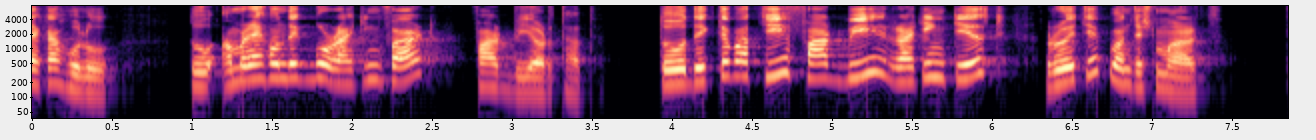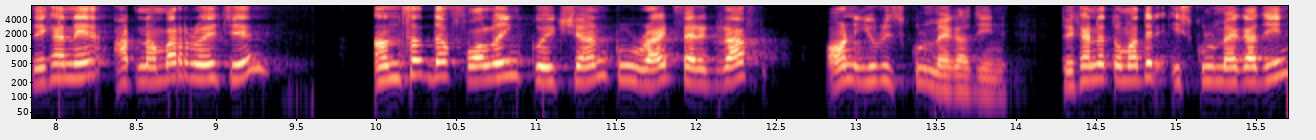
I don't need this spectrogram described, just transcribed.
দেখা হলো। তো আমরা এখন দেখব রাইটিং পার্ট পার্ট বি অর্থাৎ। তো দেখতে পাচ্ছি পার্ট বি রাইটিং টেস্ট রয়েছে পঞ্চাশ মার্কস তো এখানে আট নাম্বার রয়েছে answer the following question to write paragraph on your school magazine তো এখানে তোমাদের স্কুল ম্যাগাজিন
